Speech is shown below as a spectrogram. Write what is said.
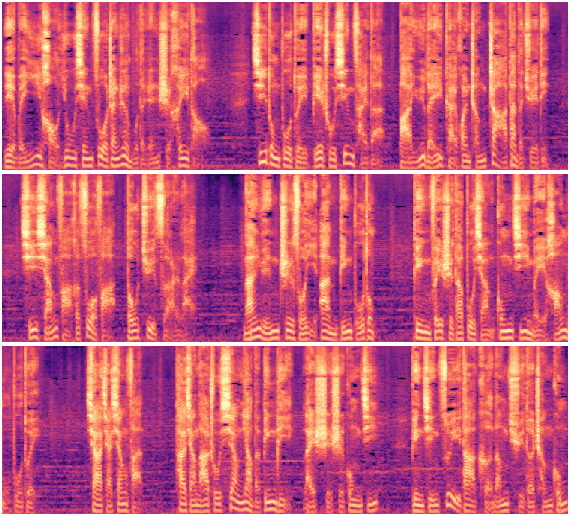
列为一号优先作战任务的人是黑岛，机动部队别出心裁的把鱼雷改换成炸弹的决定，其想法和做法都据此而来。南云之所以按兵不动，并非是他不想攻击美航母部队，恰恰相反，他想拿出像样的兵力来实施攻击，并尽最大可能取得成功。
